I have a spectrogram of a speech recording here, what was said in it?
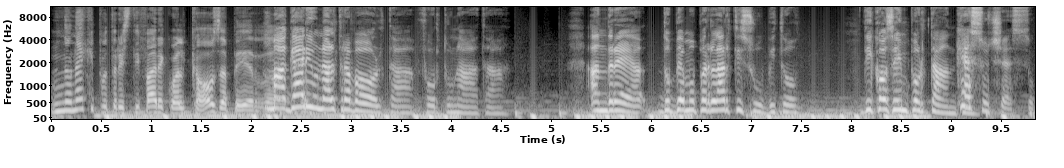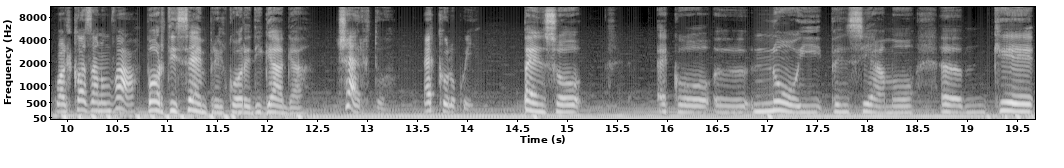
non è che potresti fare qualcosa per... Magari un'altra volta, fortunata. Andrea, dobbiamo parlarti subito. Di cose importanti. Che è successo? Qualcosa non va? Porti sempre il cuore di Gaga? Certo, eccolo qui. Penso. Ecco, eh, noi pensiamo eh, che.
